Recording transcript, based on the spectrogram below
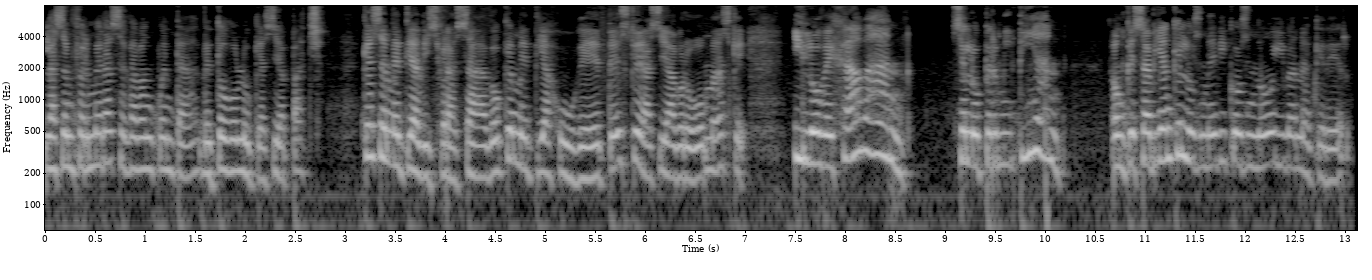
las enfermeras se daban cuenta de todo lo que hacía Patch, que se metía disfrazado, que metía juguetes, que hacía bromas, que... y lo dejaban, se lo permitían. Aunque sabían que los médicos no iban a querer,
